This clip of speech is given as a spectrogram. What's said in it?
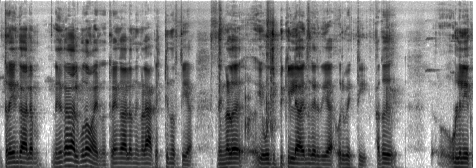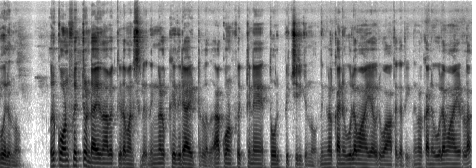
ഇത്രയും കാലം നിങ്ങൾക്കത് അത്ഭുതമായിരുന്നു. ഇത്രയും കാലം നിങ്ങളെ അകറ്റി നിർത്തിയ നിങ്ങൾ യോജിപ്പിക്കില്ല എന്ന് കരുതിയ ഒരു വ്യക്തി അത് ഉള്ളിലേക്ക് വരുന്നു. ഒരു കോൺഫ്ലിക്റ്റ് ഉണ്ടായിരുന്നു ആ വ്യക്തിയുടെ മനസ്സിൽ. നിങ്ങൾക്കെതിരായിട്ടുള്ളത്. ആ കോൺഫ്ലിക്റ്റിനെ തോൽപ്പിച്ചിരിക്കുന്നു. നിങ്ങൾക്ക് അനുകൂലമായ ഒരു വാദഗതി നിങ്ങൾക്ക് അനുകൂലമായുള്ള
